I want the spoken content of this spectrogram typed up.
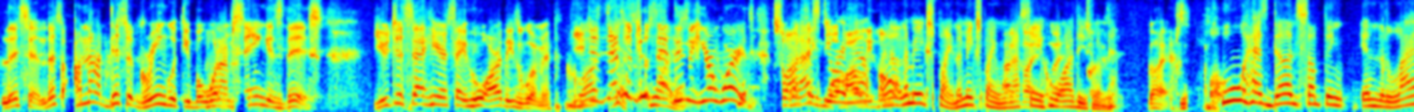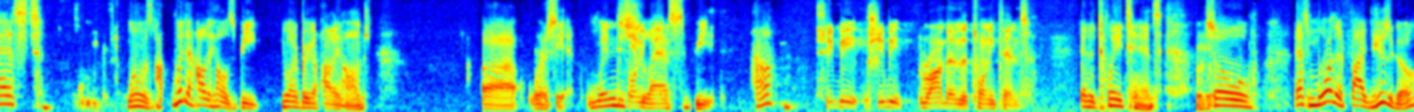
Listen, listen. I'm not disagreeing with you, but what I'm saying is this: you just sat here and say, "Who are these women?" You just that's yes, what you said. are These are your words. So When I'm I saying, right now, let me explain. Let me explain. When All I say ahead, who go are these women, Go ahead. who has done something in the last? When was when did Holly Holmes beat? You want to bring up Holly Holmes? Uh, where is he at? When did she last beat? Huh? She beat she beat Ronda in the 2010s. in the 2010s. Mm-hmm. So that's more than five years ago,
